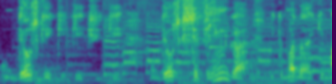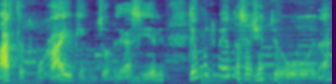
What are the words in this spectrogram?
Um Deus que, que, que, que, um Deus que se vinga e que manda, que mata com raio quem desobedece ele. Tenho muito medo dessa gente, né?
